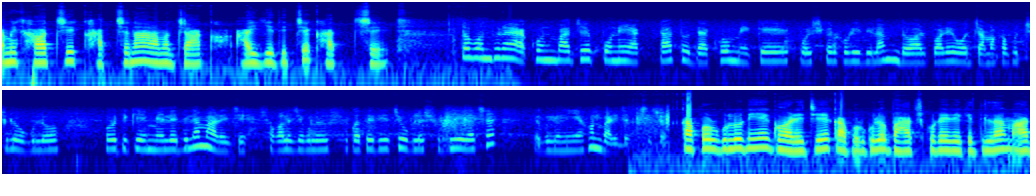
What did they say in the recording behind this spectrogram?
আমি খাওয়াচ্ছি, খাচ্ছে না, আর আমার যা খাইয়ে দিচ্ছে, খাচ্ছে। তো বন্ধুরা, এখন বাজে পৌনে একটা, তো দেখো মেয়েকে পরিষ্কার করিয়ে দিলাম, দেওয়ার পরে ওর জামা কাপড় ছিল, ওগুলো ওইদিকে মেলে দিলাম, আর এই যে সকালে যেগুলো শুকাতে দিয়েছি, ওগুলো শুকিয়ে গেছে। এগুলো নিয়ে এখন বাড়ি যাচ্ছি কাপড়গুলো নিয়ে ঘরে যেয়ে কাপড়গুলো ভাঁজ করে রেখে দিলাম, আর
